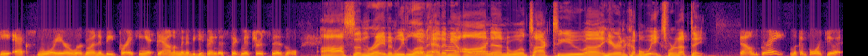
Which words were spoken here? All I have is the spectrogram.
tx warrior. We're going to be breaking it down. I'm going to be giving the signature sizzle. Awesome, Raven. We love the having you on, and we'll talk to you uh, here in a couple weeks for an update. Sounds great. Looking forward to it.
